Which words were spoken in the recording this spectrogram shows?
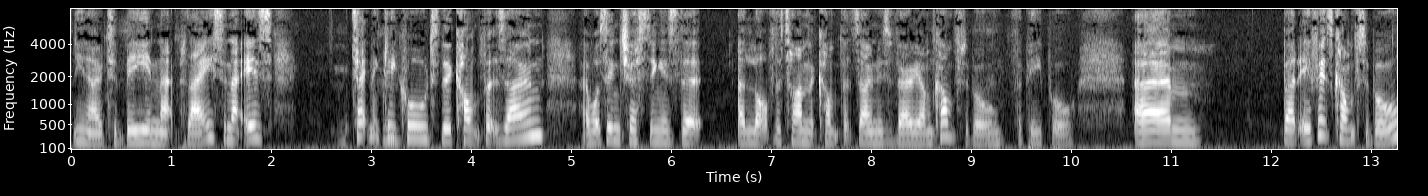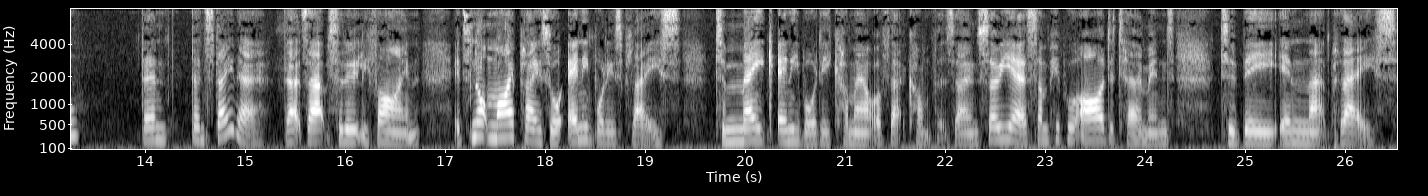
you know, to be in that place. And that is technically called the comfort zone. Uh, what's interesting is that a lot of the time the comfort zone is very uncomfortable for people. Um, but if it's comfortable, then then stay there. That's absolutely fine. It's not my place or anybody's place to make anybody come out of that comfort zone. So yeah, some people are determined to be in that place.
